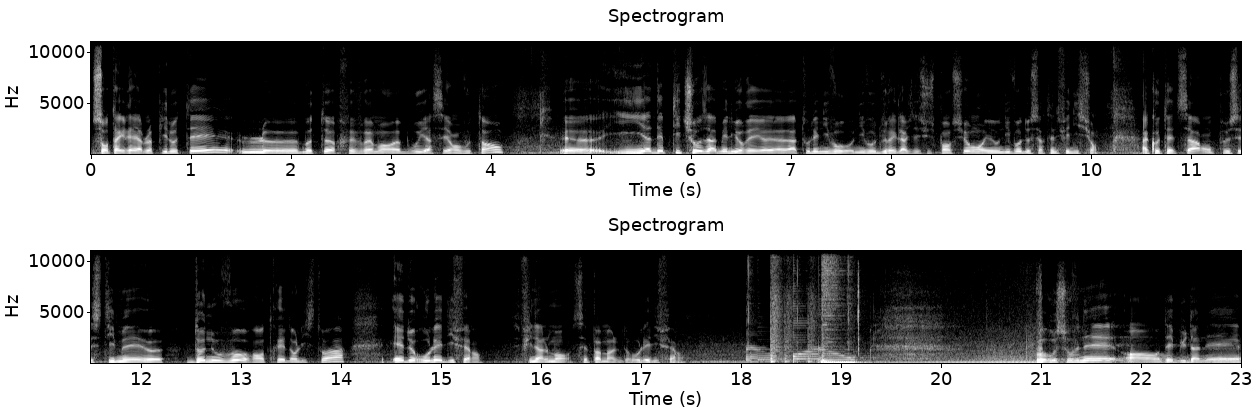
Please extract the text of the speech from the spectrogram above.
sont agréables à piloter, le moteur fait vraiment un bruit assez envoûtant. Euh, il y a des petites choses à améliorer euh, à tous les niveaux, au niveau du réglage des suspensions et au niveau de certaines finitions. À côté de ça, on peut s'estimer euh, de nouveau rentrer dans l'histoire et de rouler différent. Finalement, c'est pas mal de rouler différent. Vous vous souvenez, en début d'année,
